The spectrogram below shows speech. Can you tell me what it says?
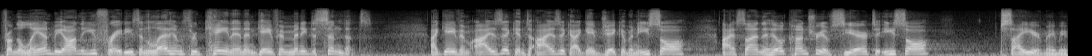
from the land beyond the Euphrates and led him through Canaan and gave him many descendants. I gave him Isaac, and to Isaac I gave Jacob and Esau. I assigned the hill country of Seir to Esau, Seir maybe.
